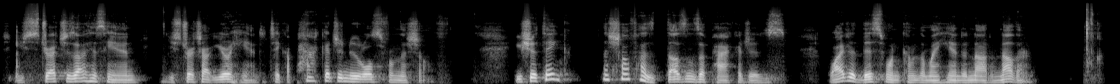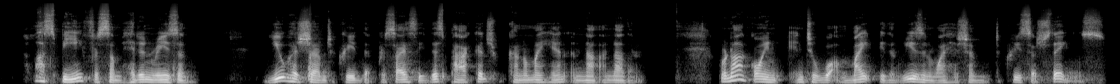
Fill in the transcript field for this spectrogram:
He stretches out his hand, you stretch out your hand to take a package of noodles from the shelf. You should think, the shelf has dozens of packages. Why did this one come to my hand and not another? It must be for some hidden reason. You, Hashem, decreed that precisely this package would come on my hand and not another. We're not going into what might be the reason why Hashem decrees such things.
